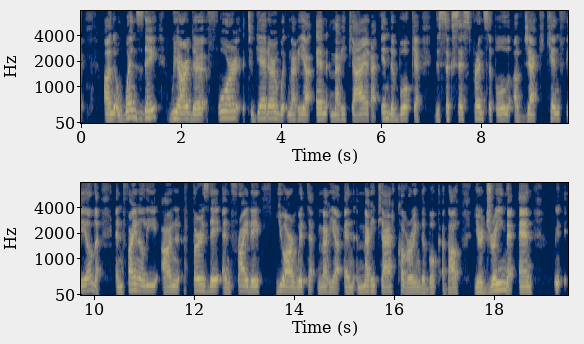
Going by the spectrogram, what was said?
On Wednesday, we are the four together with Maria and Marie Pierre in the book The Success Principle of Jack Canfield. And finally, on Thursday and Friday, you are with Maria and Marie Pierre covering the book about your dream. And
